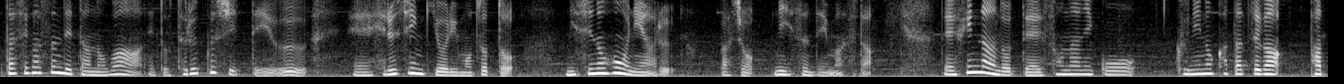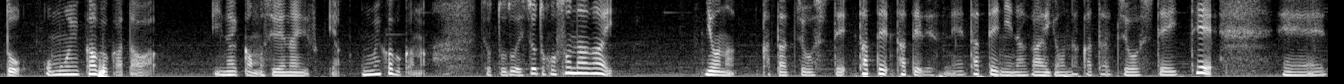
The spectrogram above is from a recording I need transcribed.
私が住んでたのは、えっと、トゥルク市っていう、えー、ヘルシンキよりもちょっと西の方にある場所に住んでいました。でフィンランドってそんなにこう国の形がパッと思い浮かぶ方はいないかもしれないです。いや思い浮かぶかな。ちょっとどうです？ちょっと細長いような形をして縦縦ですね縦に長いような形をしていて、えー、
